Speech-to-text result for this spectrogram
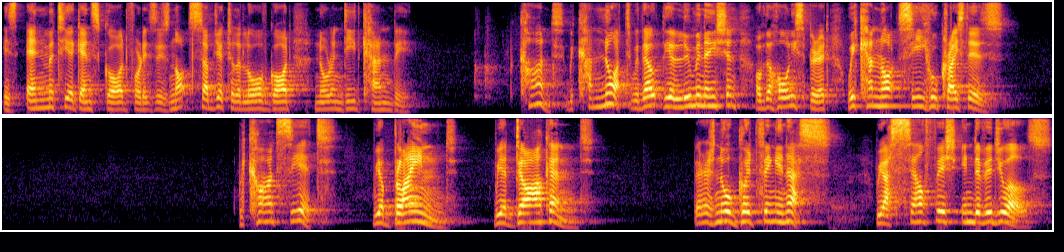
is enmity against God, for it is not subject to the law of God, nor indeed can be. Can't, we cannot, without the illumination of the Holy Spirit, we cannot see who Christ is. We can't see it. We are blind. We are darkened. There is no good thing in us. We are selfish individuals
